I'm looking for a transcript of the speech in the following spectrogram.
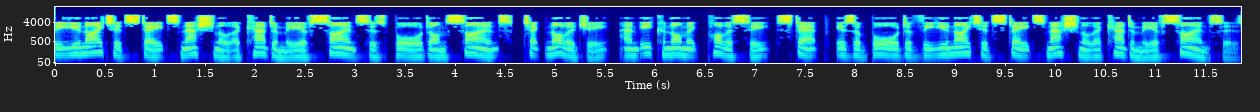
The United States National Academy of Sciences Board on Science, Technology, and Economic Policy is a board of the United States National Academy of Sciences.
